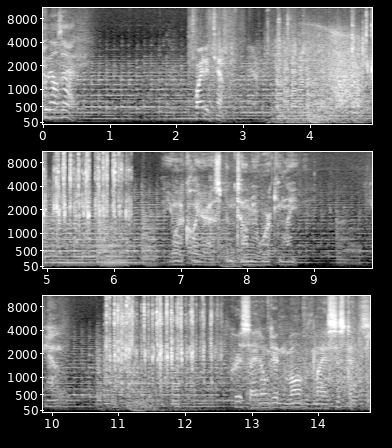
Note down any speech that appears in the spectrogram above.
Who the hell's that? Quite a temp. You want to call your husband, and tell him you're working late? No. Kris, I don't get involved with my assistants.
